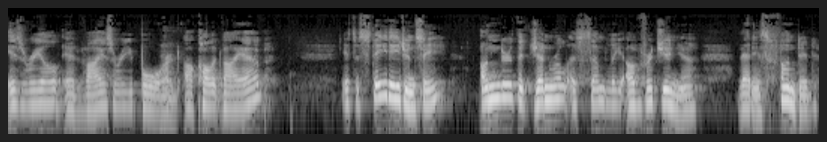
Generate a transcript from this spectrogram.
Israel Advisory Board. I'll call it VIAB. It's a state agency under the General Assembly of Virginia that is funded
